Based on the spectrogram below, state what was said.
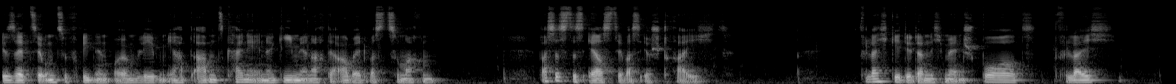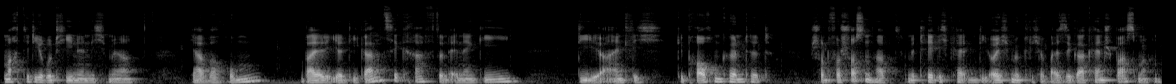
ihr seid sehr unzufrieden in eurem Leben, ihr habt abends keine Energie mehr nach der Arbeit was zu machen. Was ist das Erste, was ihr streicht? Vielleicht geht ihr dann nicht mehr in Sport, vielleicht macht ihr die Routine nicht mehr. Ja, warum? Weil ihr die ganze Kraft und Energie, die ihr eigentlich gebrauchen könntet, schon verschossen habt mit Tätigkeiten, die euch möglicherweise gar keinen Spaß machen.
